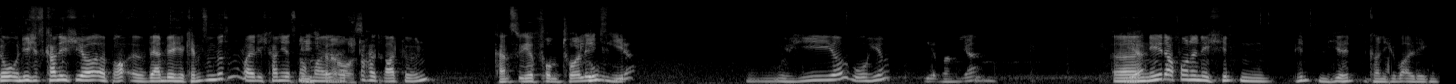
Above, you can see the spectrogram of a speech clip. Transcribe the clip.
So, und ich, jetzt kann ich hier, äh, äh, werden wir hier kämpfen müssen, weil ich kann jetzt nochmal äh. Stacheldraht füllen. Kannst du hier vorm Tor liegen? Hier? Hier, wo hier? Hier bei mir? Äh, Hier? nee, da vorne nicht. Hinten, hinten, hier hinten kann ich überall legen.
